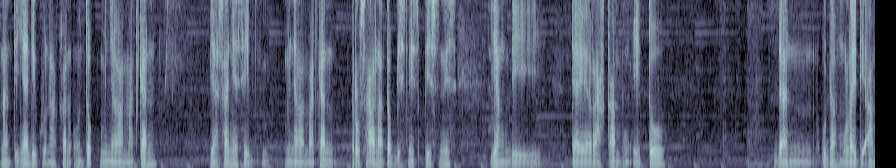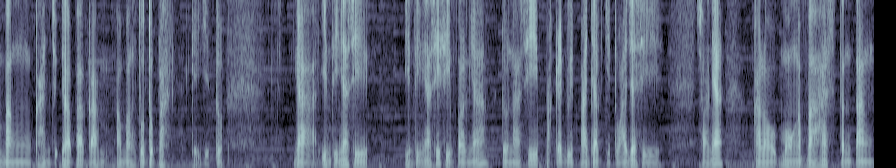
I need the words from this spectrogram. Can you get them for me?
nantinya digunakan untuk menyelamatkan biasanya sih menyelamatkan perusahaan atau bisnis-bisnis yang di daerah kampung itu dan udah mulai diambang kehancur ya apa ambang tutup lah kayak gitu. Nggak intinya sih intinya sih simpelnya donasi pakai duit pajak gitu aja sih. Soalnya kalau mau ngebahas tentang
